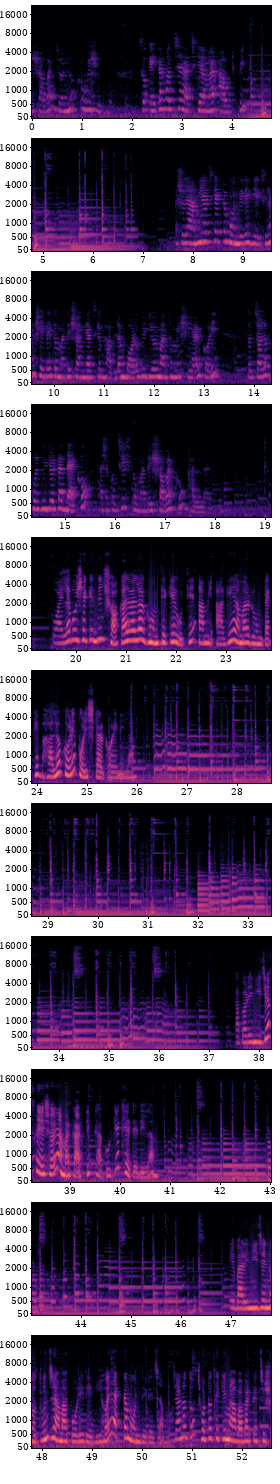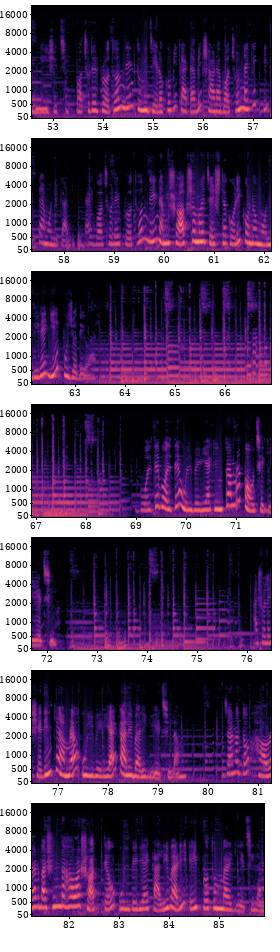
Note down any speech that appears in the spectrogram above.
তোমাদের সবার জন্য খুবই শুভ। সো এটা হচ্ছে আজকে আমার আউটফিট আসলে আমি আজকে একটা মন্দিরে গিয়েছিলাম, সেটাই তোমাদের সঙ্গে আজকে ভাবলাম বড় ভিডিওর মাধ্যমে শেয়ার করি। সো চলো ফুল ভিডিওটা দেখো। আশা করছি তোমাদের সবার খুব ভালো লাগবে। পয়লা বৈশাখের দিন সকালবেলা ঘুম থেকে উঠে আমি আগে আমার রুমটাকে ভালো করে পরিষ্কার করে নিলাম। তারপরে নিজে ফ্রেশ হয়ে আমার কার্তিক ঠাকুরকে খেতে দিলাম। এবারে নিজে নতুন জামা পরে রেডি হয়ে একটা মন্দিরে যাব। জানো তো, ছোট থেকে মা বাবার কাছে শুনে এসেছি। বছরের প্রথম দিন তুমি যেরকমই কাটাবে, সারা বছর নাকি ঠিক তেমনই কাটবে। তাই বছরের প্রথম দিন আমি সব সময় চেষ্টা করি কোনো মন্দিরে গিয়ে পুজো দেওয়ার। বলতে বলতে উলবেরিয়া কিন্তু আমরা পৌঁছে গিয়েছি। আসলে সেদিনকে আমরা উলবেরিয়ায় কালীবাড়ি গিয়েছিলাম। জানো তো, হাওড়ার বাসিন্দা হওয়া সত্ত্বেও উলবেরিয়ায় কালীবাড়ি এই প্রথমবার গিয়েছিলাম।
